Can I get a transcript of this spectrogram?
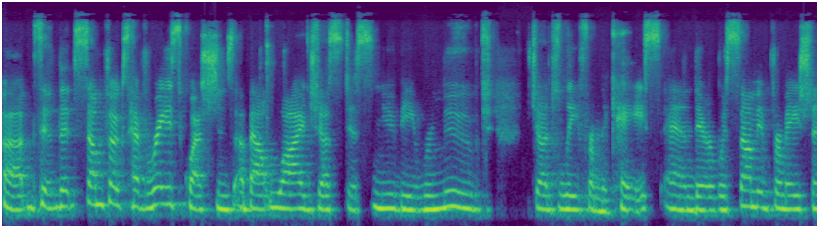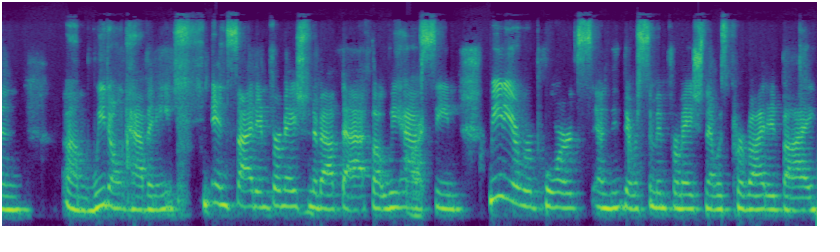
uh, that, that some folks have raised questions about why Justice Newby removed Judge Lee from the case. And there was some information. Um, we don't have any inside information about that, but we have right. seen media reports, and there was some information that was provided by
